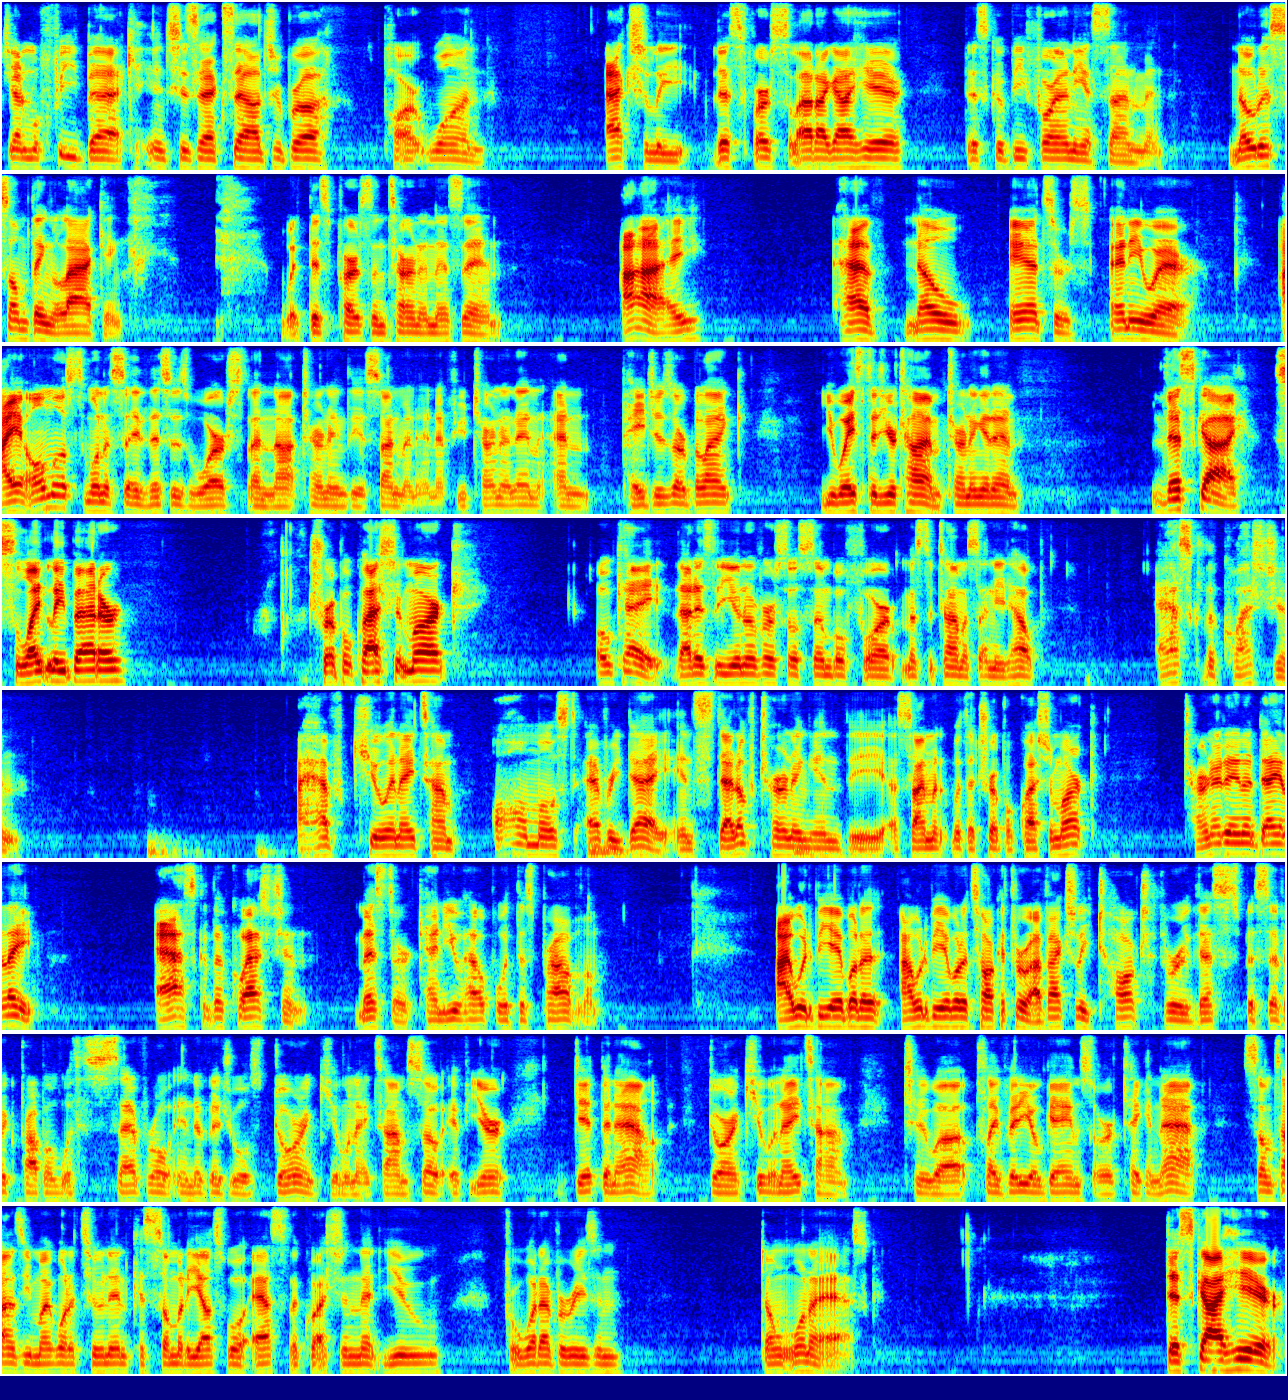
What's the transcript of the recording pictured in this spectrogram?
General feedback, inches X algebra, part one. Actually, this first slide I got here, this could be for any assignment. Notice something lacking with this person turning this in. I have no answers anywhere. I almost want to say this is worse than not turning the assignment in. If you turn it in and pages are blank, you wasted your time turning it in. This guy, slightly better, triple question mark. Okay, that is the universal symbol for Mr. Thomas, I need help. Ask the question. I have Q&A time almost every day. Instead of turning in the assignment with a triple question mark, turn it in a day late. Ask the question, Mister, can you help with this problem? I would be able to I would be able to talk it through. I've actually talked through this specific problem with several individuals during Q&A time. So if you're dipping out during Q&A time to uh, play video games or take a nap, sometimes you might want to tune in because somebody else will ask the question that you, for whatever reason, don't want to ask. This guy here,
